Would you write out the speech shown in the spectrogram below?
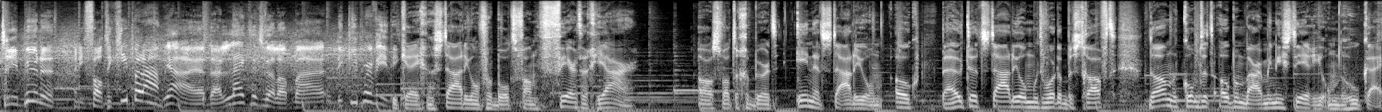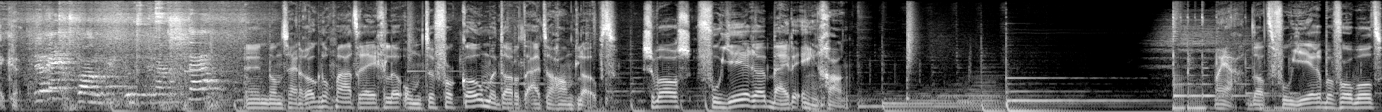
tribune. En die valt die keeper aan. Ja, daar lijkt het wel op, maar die keeper wint. Die kreeg een stadionverbod van 40 jaar als wat er gebeurt in het stadion ook buiten het stadion moet worden bestraft, dan komt het Openbaar Ministerie om de hoek kijken. De rechtbank moet gaan staan. En dan zijn er ook nog maatregelen om te voorkomen dat het uit de hand loopt. Zoals fouilleren bij de ingang. Dat fouilleren bijvoorbeeld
